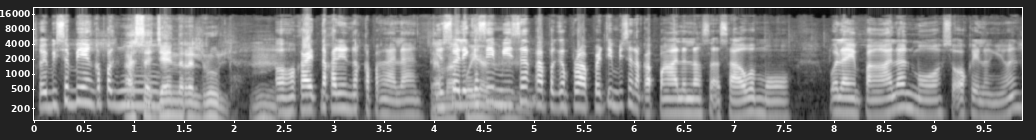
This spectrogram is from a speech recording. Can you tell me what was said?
So, ibig sabihin kapag... As a general rule. Mm. Oh, kahit na kanino nakapangalan. Tama Usually kasi yun. minsan Mm. kapag ang property, minsan nakapangalan lang sa asawa mo, wala yung pangalan mo, so okay lang yun.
